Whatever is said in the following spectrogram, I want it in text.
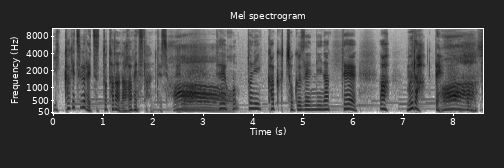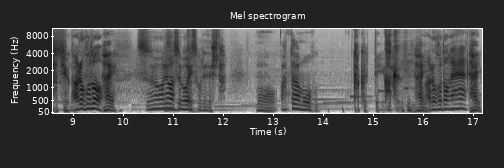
1か月ぐらいずっとただ眺めてたんですよね。で本当に書く直前になってあ無だって思ったというか。なるほど、はい、それはすごい。それでした。もうあとはもう書くっていう。書く、はい、なるほどね。はい。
